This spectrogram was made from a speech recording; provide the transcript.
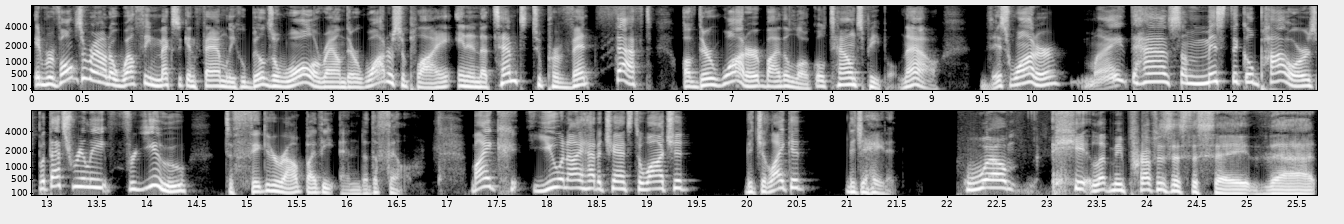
It revolves around a wealthy Mexican family who builds a wall around their water supply in an attempt to prevent theft of their water by the local townspeople. Now, this water might have some mystical powers, but that's really for you to figure out by the end of the film. Mike, you and I had a chance to watch it. Did you like it? Did you hate it? Well, he, let me preface this to say that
